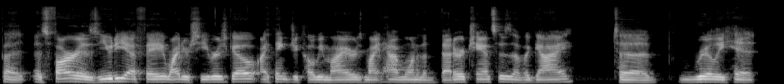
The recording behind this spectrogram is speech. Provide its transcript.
But as far as UDFA wide receivers go, I think Jakobi Meyers might have one of the better chances of a guy to really hit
